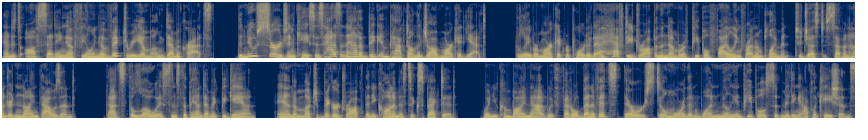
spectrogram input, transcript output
and it's offsetting a feeling of victory among Democrats. The new surge in cases hasn't had a big impact on the job market yet. The labor market reported a hefty drop in the number of people filing for unemployment to just 709,000. That's the lowest since the pandemic began, and a much bigger drop than economists expected. When you combine that with federal benefits, there were still more than 1 million people submitting applications.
